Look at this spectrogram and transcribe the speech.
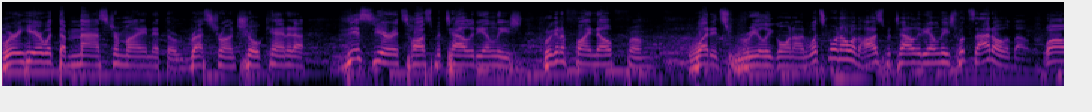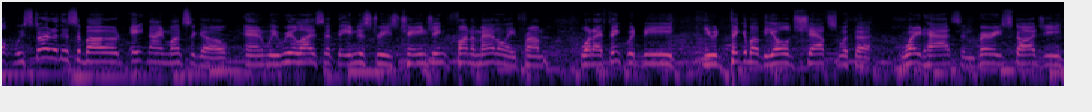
We're here with the mastermind at the Restaurant Show Canada. This year it's Hospitality Unleashed. We're going to find out from what it's really going on. What's going on with Hospitality Unleashed? What's that all about? Well, we started this about eight, nine months ago, and we realized that the industry is changing fundamentally from what I think would be, you would think about the old chefs with the white hats and very stodgy.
